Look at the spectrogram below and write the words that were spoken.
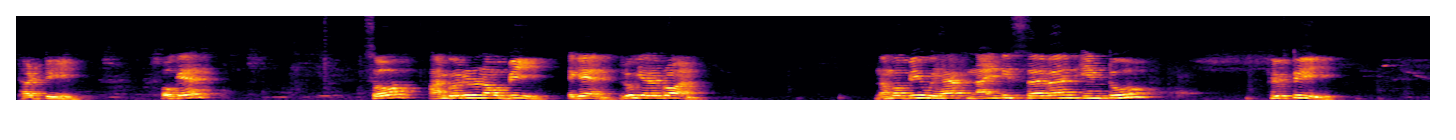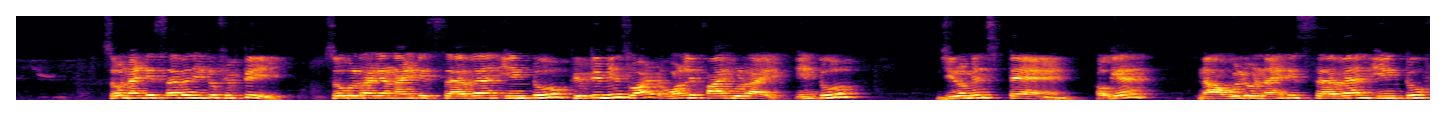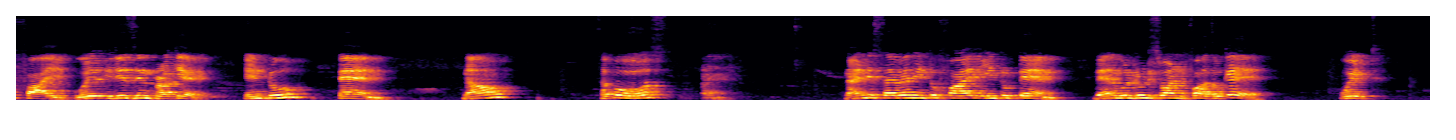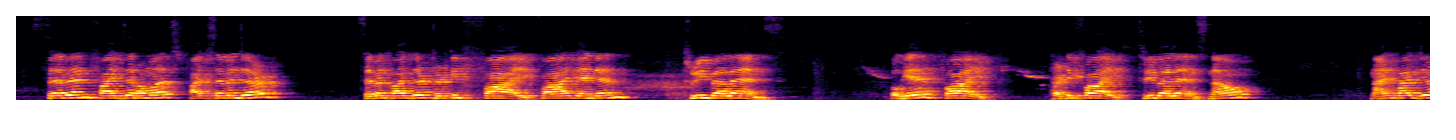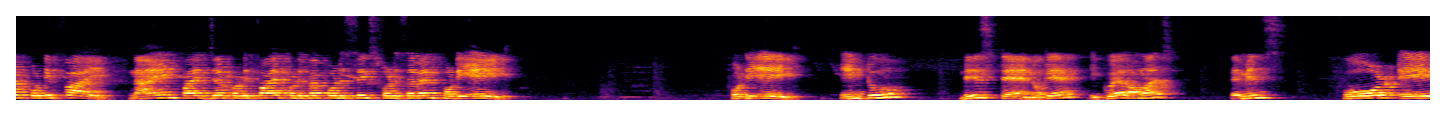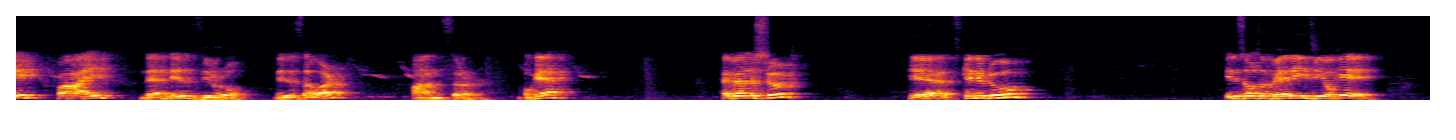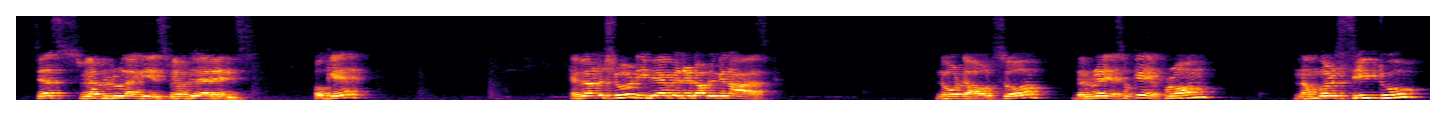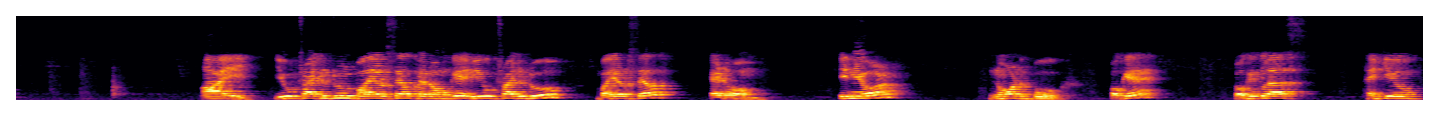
30 okay so I'm going to do number B again. Look here everyone. Number B we have 97 into 50. So 97 into 50. So we'll write here 97 into 50 means what? Only 5 will write. Into 0 means 10. Okay. Now we'll do 97 into 5. Well, it is in bracket. Into 10 now suppose 97 into 5 into 10 then we'll do this one first okay? Wait. 7 5 are how much? 5 7 are 7 5 are 35 5 and then 3 balance. Okay? 5 35 3 balance. Now 9 5 0 45 9 5 0 45 45 46 47 48 48 into this 10 okay? Equal how much? That means 4 8 5 then this 0 this is our answer okay? Have you understood? Yes can you do? It is also very easy okay? Just we have to do like this we have to arrange okay? Have you understood? If you have any doubt you can ask no doubt. So the rest okay from number c to i. You try to do by yourself at home okay? You try to do by yourself at home. In your notebook okay? Okay class. Thank you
